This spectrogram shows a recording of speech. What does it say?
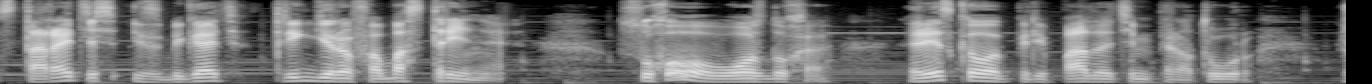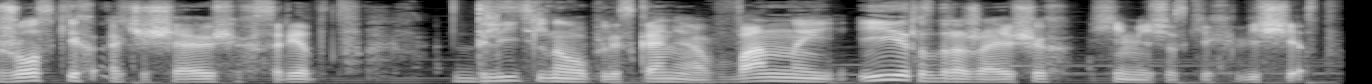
старайтесь избегать триггеров обострения, сухого воздуха, резкого перепада температур, жестких очищающих средств, длительного плескания в ванной и раздражающих химических веществ.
